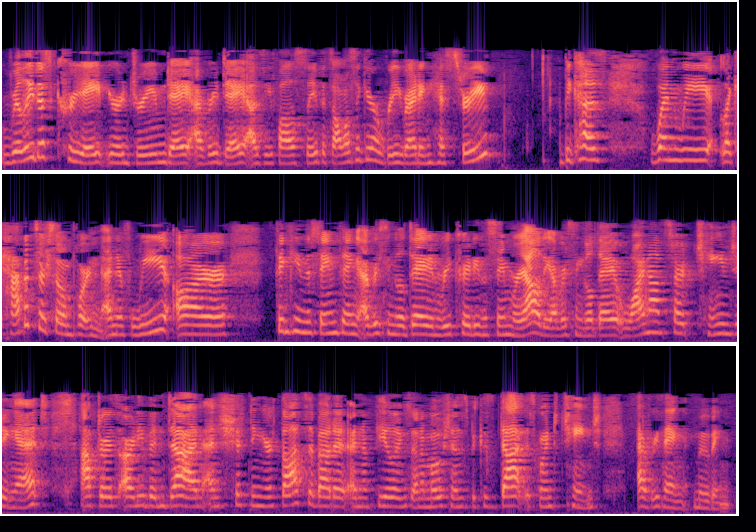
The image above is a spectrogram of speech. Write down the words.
Really, just create your dream day every day as you fall asleep. It's almost like you're rewriting history because when we like habits are so important and if we are thinking the same thing every single day and recreating the same reality every single day, why not start changing it after it's already been done and shifting your thoughts about it and feelings and emotions? Because that is going to change everything moving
